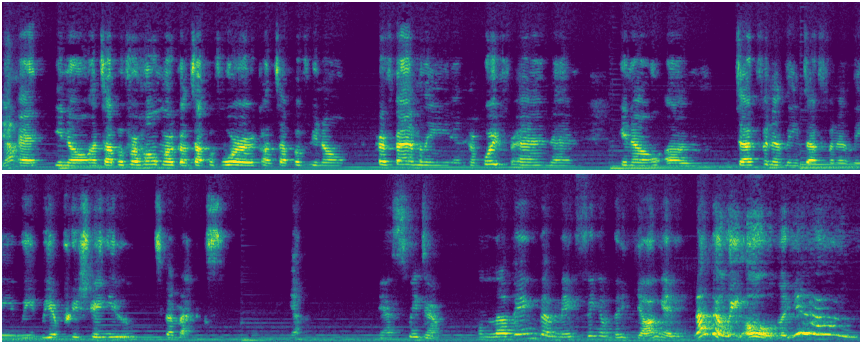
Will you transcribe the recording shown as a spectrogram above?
Yeah. and you know, on top of her homework, on top of work, on top of you know her family and her boyfriend, and you know, um, definitely, definitely, we we appreciate you to the max. Yeah. Yes, we do. And loving the mixing of the young and not that we old, but you know,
